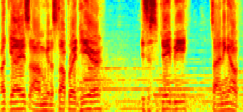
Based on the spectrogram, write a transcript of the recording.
Right guys, I'm gonna stop right here. This is JB signing out.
